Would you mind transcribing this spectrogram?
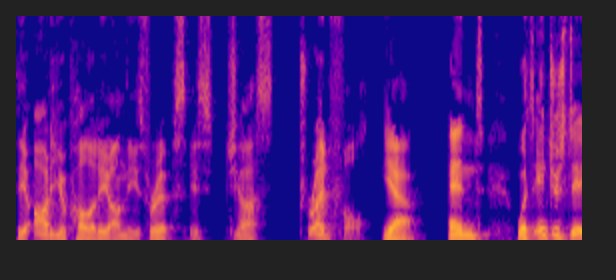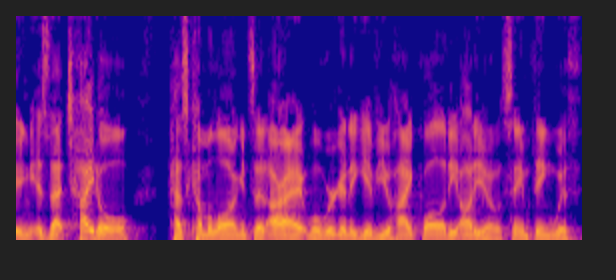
the audio quality on these rips is just dreadful yeah and what's interesting is that Tidal has come along and said, all right, well, we're going to give you high quality audio. Same thing with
